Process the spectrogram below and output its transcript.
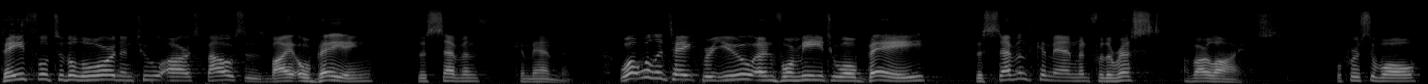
faithful to the Lord and to our spouses by obeying the seventh commandment? What will it take for you and for me to obey the seventh commandment for the rest of our lives? Well, first of all,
